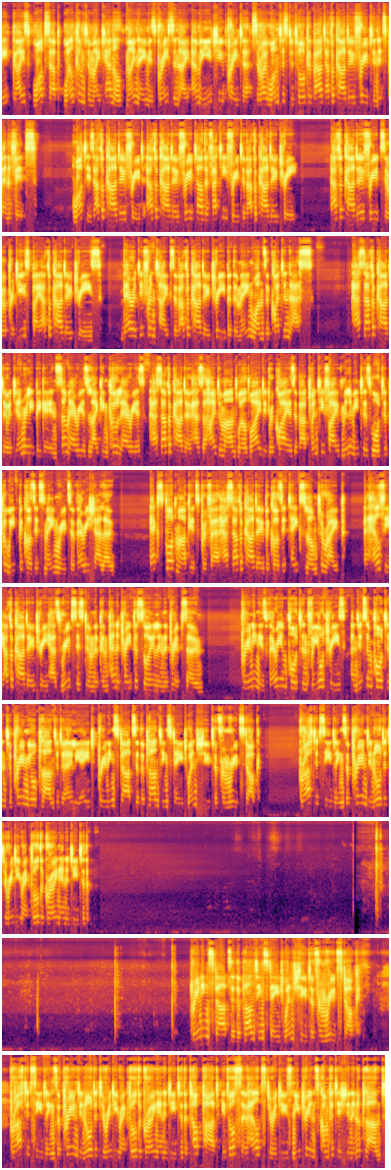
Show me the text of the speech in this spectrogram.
Hey guys, what's up? Welcome to my channel. My name is Grace and I am a YouTube creator, so I want us to talk about avocado fruit and its benefits. What is avocado fruit? Avocado fruit are the fatty fruit of avocado tree. Avocado fruits are produced by avocado trees. There are different types of avocado tree, but the main ones are Quet and. Hass avocado are generally bigger in some areas like in cool areas. Hass avocado has a high demand worldwide. It requires about 25 millimeters water per week because its main roots are very shallow. Export markets prefer Hass avocado because it takes long to ripe. A healthy avocado tree has root system that can penetrate the soil in the drip zone. Pruning is very important for your trees, and it's important to prune your plant at an early age. Pruning starts at the planting stage when shoot are from rootstock. Grafted seedlings are pruned in order to redirect all the growing energy to the Pruning starts at the planting stage when shoot are from rootstock. Grafted seedlings are pruned in order to redirect all the growing energy to the top part. It also helps to reduce nutrients competition in a plant.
